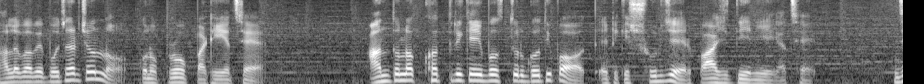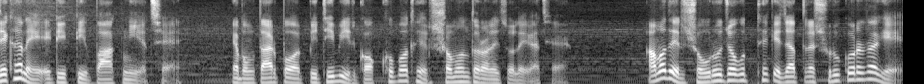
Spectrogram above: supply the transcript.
ভালোভাবে বোঝার জন্য কোনো প্রোপ পাঠিয়েছে। আন্তনক্ষত্রিক এই বস্তুর গতিপথ এটিকে সূর্যের পাশ দিয়ে নিয়ে গেছে। যেখানে এটি একটি বাঁক নিয়েছে এবং তারপর পৃথিবীর কক্ষপথের সমান্তরালে চলে গেছে। আমাদের সৌরজগৎ থেকে যাত্রা শুরু করার আগে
